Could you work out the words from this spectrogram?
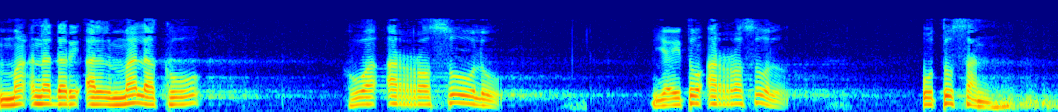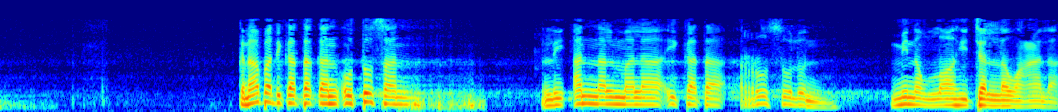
makna dari al-malaku huwa ar-rasulu yaitu ar-rasul utusan. Kenapa dikatakan utusan? Li'annal malaikata rusulun minallahi jalla wa ala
